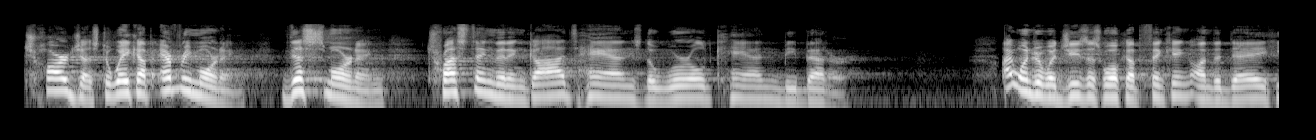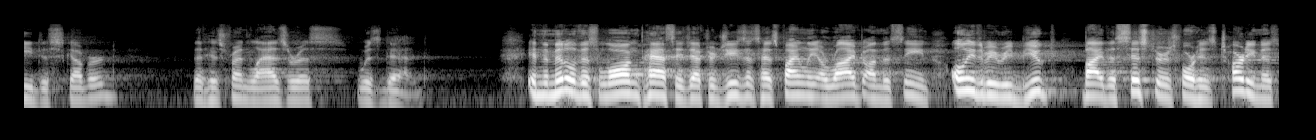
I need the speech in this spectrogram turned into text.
charge us to wake up every morning, this morning, trusting that in God's hands the world can be better. I wonder what Jesus woke up thinking on the day he discovered that his friend Lazarus was dead. In the middle of this long passage, after Jesus has finally arrived on the scene, only to be rebuked by the sisters for his tardiness,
